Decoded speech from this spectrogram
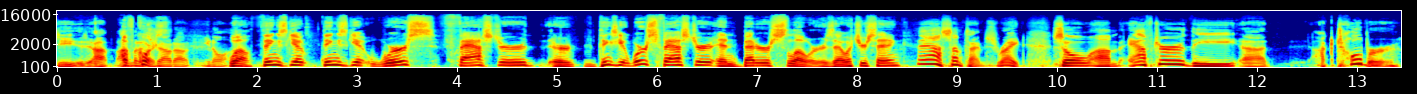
Do you, I, Of course. shout out, you know, Well, things get things get worse faster, or things get worse faster and better slower. Is that what you're saying? Yeah, sometimes, right. So um, after the uh, October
